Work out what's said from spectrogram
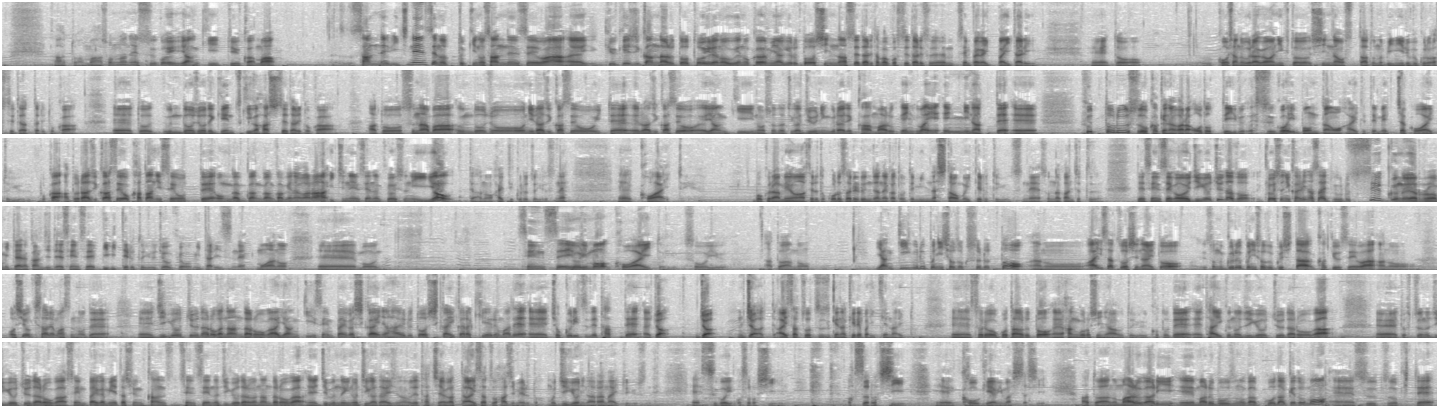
あとはまあ、そんなね、すごいヤンキーっていうか、まあ、3年1年生の時の3年生は、えー休憩時間になるとトイレの上の階を見上げるとシンナー捨てたりタバコ捨てたりする先輩がいっぱいいたり、えー、と校舎の裏側に行くとシンナーを吸った後のビニール袋が捨ててあったりとか、えー、と運動場で原付が走ってたりとかあと砂場、運動場にラジカセを置いてラジカセをヤンキーの人たちが10人ぐらいでか丸円円円になって、えーフットルースをかけながら踊っている。すごいボンタンを履いててめっちゃ怖いというとかあとラジカセを肩に背負って音楽ガンガンかけながら1年生の教室に「YO!」ってあの入ってくるというですね、えー怖いという。僕ら目を合わせると殺されるんじゃないかと思ってみんな下を向いてるというですね。そんな感じだった。で先生が「おい授業中だぞ。教室に帰りなさい」って「うるせえくの野郎」みたいな感じで先生ビビってるという状況を見たりですね。もうあの、えーもう先生よりも怖いというそういう。あとあのヤンキーグループに所属するとあの挨拶をしないとそのグループに所属した下級生はあのお仕置きされますので、えー授業中だろうが何だろうがヤンキー先輩が視界に入ると視界から消えるまで、えー直立で立って、えーじゃあじゃあじゃあって挨拶を続けなければいけないと、えーそれを怠ると、えー半殺しに遭うということで、えー体育の授業中だろうが、えーと普通の授業中だろうが先輩が見えた瞬間先生の授業だろうが何だろうが、えー自分の命が大事なので立ち上がって挨拶を始めると。もう授業にならないというですね、えーすごい恐ろしい 恐ろしい、えー光景を見ましたし。あとあの丸刈り、えー丸坊主の学校だけども、えースーツを着て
